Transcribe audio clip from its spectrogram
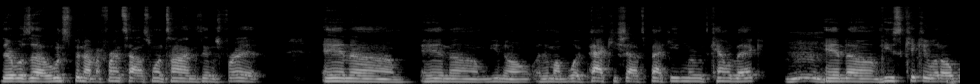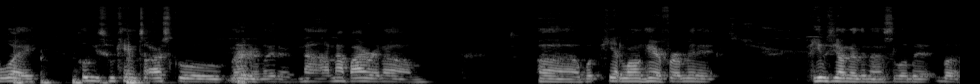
There was a. We went to spend at my friend's house one time. His name was Fred. And um and um you know and then my boy Packy to Packy remember with Camelback Mm. and um he was kicking with old boy who who came to our school later Byron? later nah not Byron um uh he had long hair for a minute he was younger than us a little bit but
